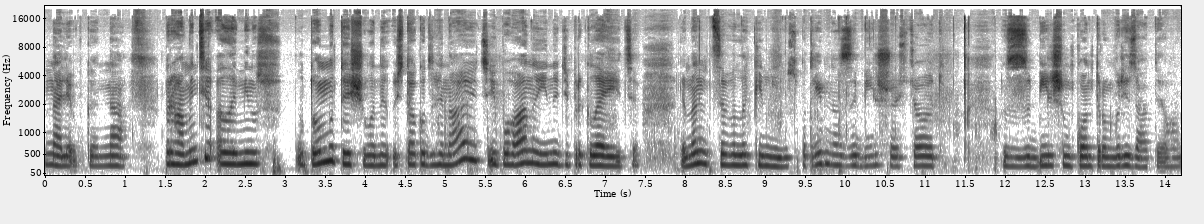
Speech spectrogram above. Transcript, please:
наліпки на пергаменті, але мінус у тому, те, що вони ось так от згинаються і погано іноді приклеюються. Для мене це великий мінус. Потрібно з цього з більшим контуром вирізати його.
